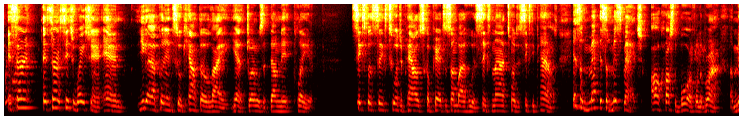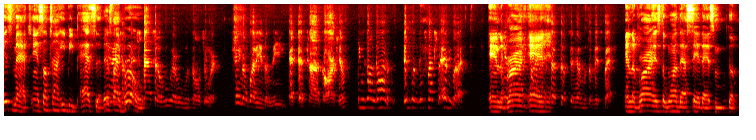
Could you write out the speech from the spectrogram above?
Which It's one? certain it's certain situation, and you gotta put into account though. Like, yes, Jordan was a dominant player, six foot six, two hundred pounds, compared to somebody who is six nine, two hundred sixty pounds. It's a it's a mismatch all across the board for LeBron. A mismatch, and sometimes he'd be passive. It's Yeah, like, bro, whoever was on Jordan. Can't nobody in the league at that time guard him. He was unguardable. It was a mismatch for everybody. and LeBron and stepped up to him was a mismatch. And LeBron is the one that said that it's the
